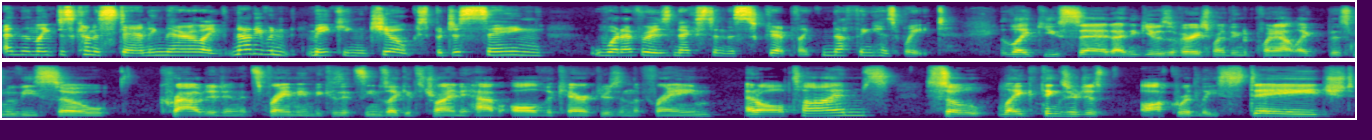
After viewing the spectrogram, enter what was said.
and then like just kind of standing there, like, not even making jokes, but just saying whatever is next in the script, like, nothing has weight. Like you said, I think it was a very smart thing to point out. Like this movie's so crowded in its framing because it seems like it's trying to have all the characters in the frame at all times. So like things are just awkwardly staged.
